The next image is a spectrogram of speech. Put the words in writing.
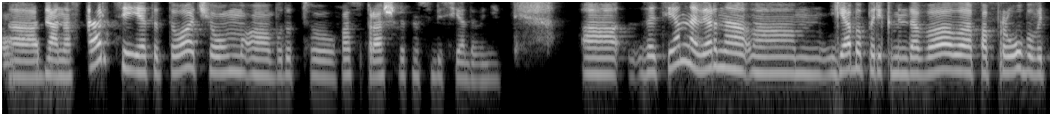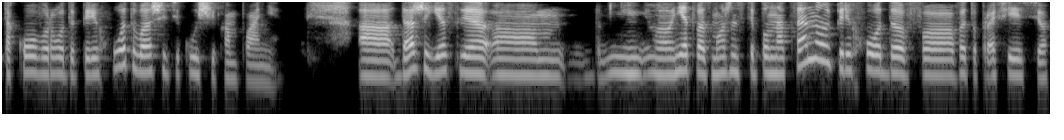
да, на старте, и это то, о чем будут у вас спрашивать на собеседовании. Затем, наверное, я бы порекомендовала попробовать такого рода переход в вашей текущей компании. А, даже если а, нет возможности полноценного перехода в, в эту профессию,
